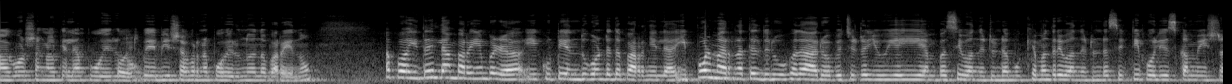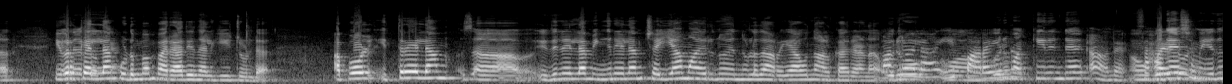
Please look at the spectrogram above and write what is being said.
ആഘോഷങ്ങൾക്കെല്ലാം പോയിരുന്നു. ബേബി ഷവറിന് പോയിരുന്നു എന്ന് പറയുന്നു. അപ്പോൾ ഇതെല്ലാം പറയുമ്പോൾ ഈ കുട്ടി എന്തുകൊണ്ട് ഇത് പറഞ്ഞില്ല? ഇപ്പോൾ മരണത്തിൽ ദുരൂഹത ആരോപിച്ചിട്ട് യു എ ഇ എംബസി വന്നിട്ടുണ്ട് മുഖ്യമന്ത്രി വന്നിട്ടുണ്ട് സിറ്റി പോലീസ് കമ്മീഷണർ ഇവർക്കെല്ലാം കുടുംബം പരാതി നൽകിയിട്ടുണ്ട്. അപ്പോൾ ഇത്രയെല്ലാം ഇതിനെല്ലാം ഇങ്ങനെയെല്ലാം ചെയ്യാമായിരുന്നു എന്നുള്ളത് അറിയാവുന്ന ആൾക്കാരാണ്. ഒരു ഒരു വക്കീലിന്റെ. ഉപദേശം ഏത്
